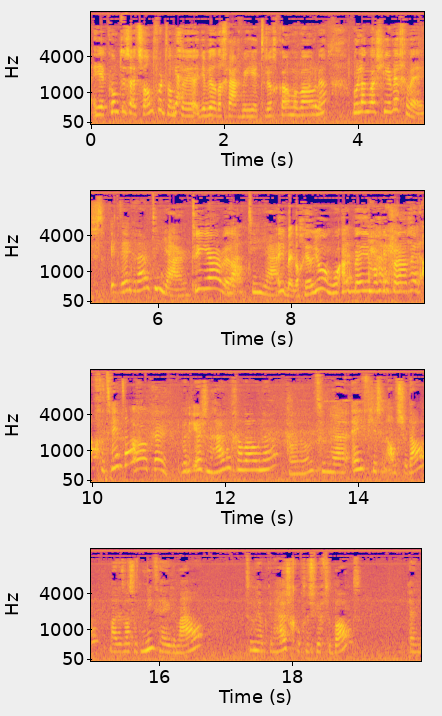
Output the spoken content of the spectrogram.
En je komt dus uit Zandvoort, want Ja. eh, je wilde graag weer hier terugkomen wonen. Hoe lang was je hier weg geweest? Ik denk ruim tien jaar. Tien jaar wel? Ja, tien jaar. En je bent nog heel jong. Hoe oud ben je, mag ik ik vragen? ben 28. Oh, Oké. Ik ben eerst in Haarlem gaan wonen. Toen eh, eventjes in Amsterdam, maar dat was het niet helemaal. Toen heb ik een huis gekocht in Zwifterband. En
